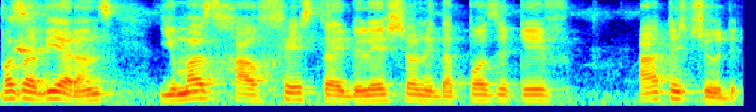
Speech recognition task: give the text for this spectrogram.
perseverance, you must have faced tribulation with a positive attitude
